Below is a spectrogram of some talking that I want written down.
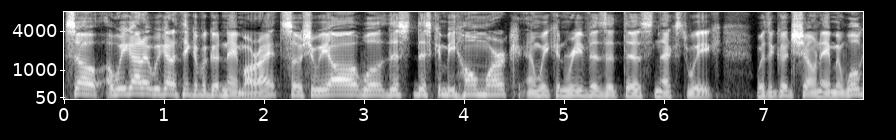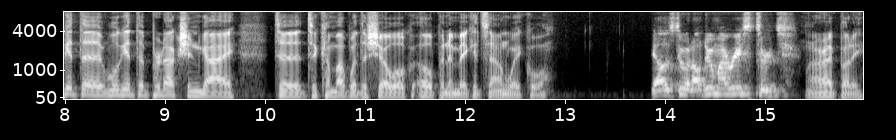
So uh, we got to we got to think of a good name. All right. So should we all? Well, this this can be homework, and we can revisit this next week with a good show name, and we'll get the we'll get the production guy to to come up with a show open and make it sound way cool. Yeah, let's do it. I'll do my research. All right, buddy.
